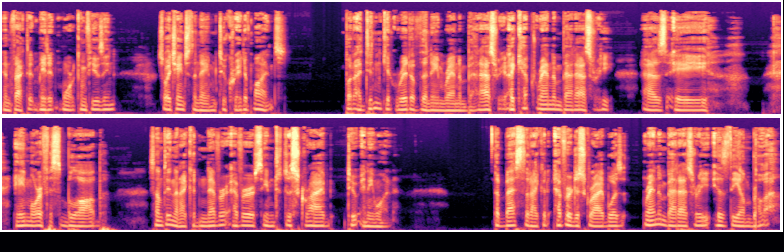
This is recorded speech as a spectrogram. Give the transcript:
In fact, it made it more confusing. So I changed the name to Creative Minds. But I didn't get rid of the name Random Badassery. I kept Random Badassery as a amorphous blob, something that I could never ever seem to describe to anyone. The best that I could ever describe was Random Badassery is the umbrella.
